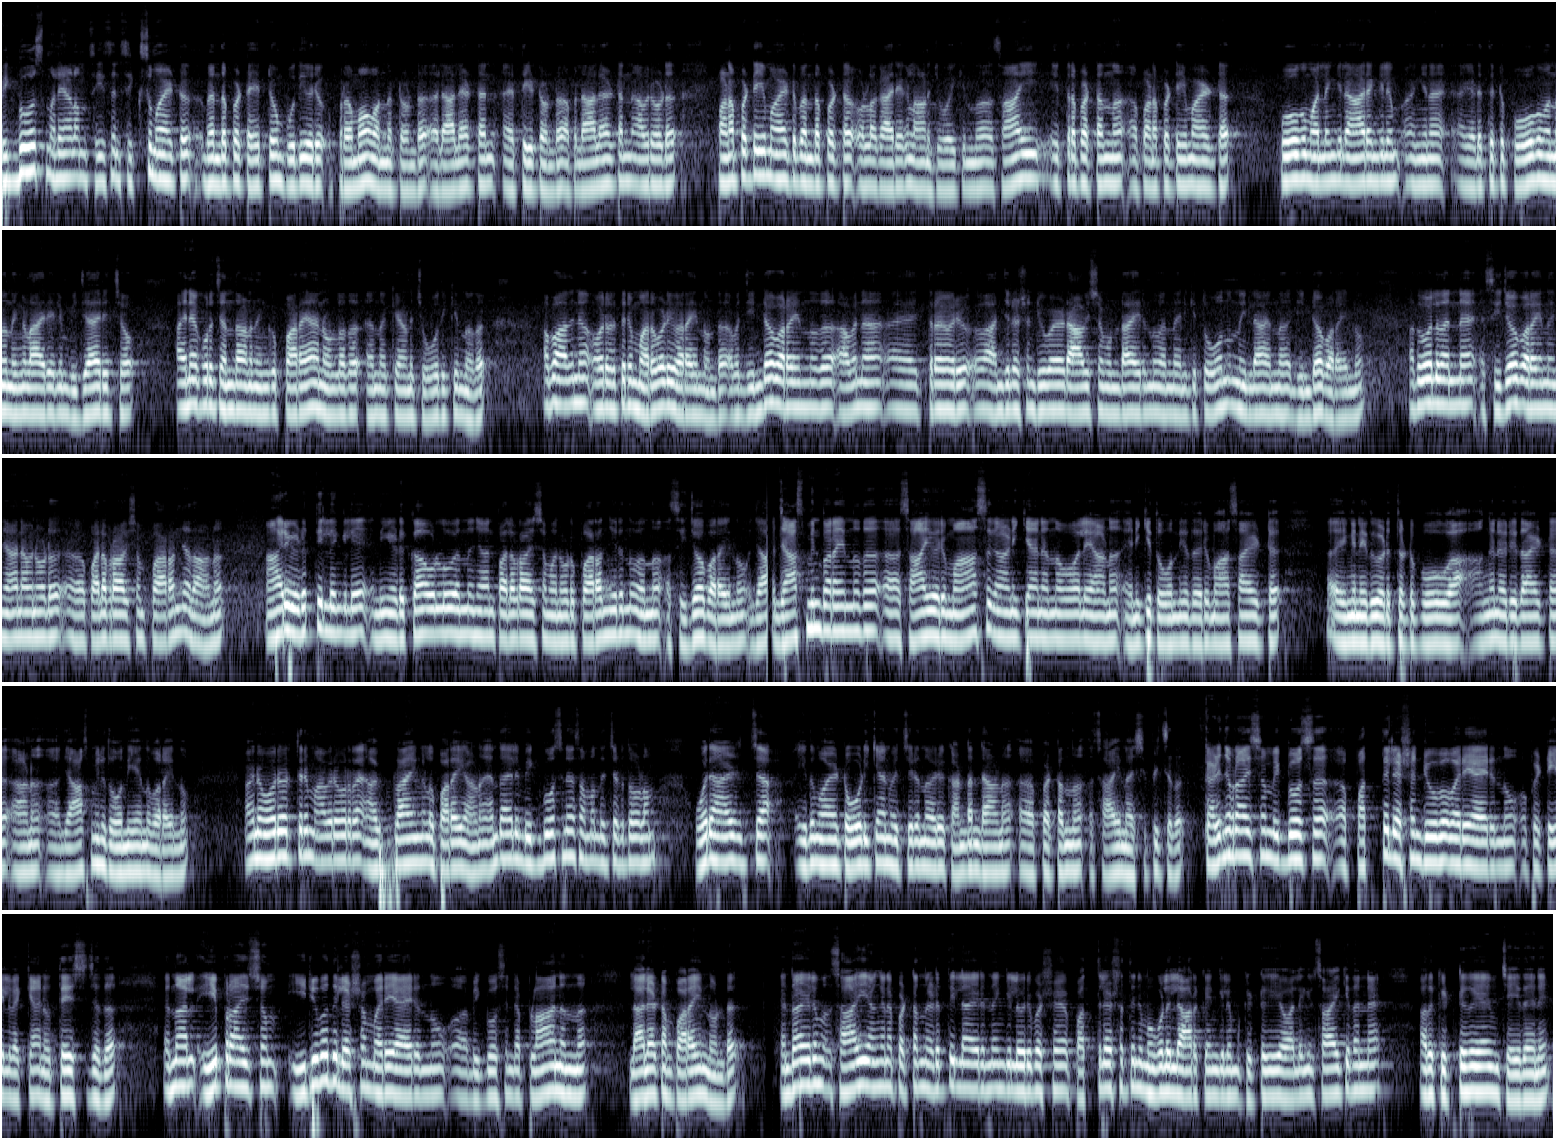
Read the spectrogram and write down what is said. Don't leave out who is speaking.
Speaker 1: Big Boss Malayalam season സിക്സുമായിട്ട് ബന്ധപ്പെട്ട് ഏറ്റവും പുതിയൊരു പ്രമോ വന്നിട്ടുണ്ട്. ലാലേട്ടൻ എത്തിയിട്ടുണ്ട്. അപ്പോൾ ലാലേട്ടൻ അവരോട് പണപ്പെട്ടിയുമായിട്ട് ബന്ധപ്പെട്ട് ഉള്ള കാര്യങ്ങളാണ് ചോദിക്കുന്നത്. സായി ഇത്ര പെട്ടെന്ന് പണപ്പെട്ടിയുമായിട്ട് പോകും അല്ലെങ്കിൽ ആരെങ്കിലും ഇങ്ങനെ എടുത്തിട്ട് പോകുമെന്ന് നിങ്ങൾ ആരെങ്കിലും വിചാരിച്ചോ? അതിനെക്കുറിച്ച് എന്താണ് നിങ്ങൾക്ക് പറയാനുള്ളത് എന്നൊക്കെയാണ് ചോദിക്കുന്നത്. അപ്പോൾ അതിന് ഓരോരുത്തരും മറുപടി പറയുന്നുണ്ട്. അപ്പോൾ ജിൻഡോ പറയുന്നത് അവന് ഇത്ര ഒരു അഞ്ച് ലക്ഷം രൂപയുടെ ആവശ്യമുണ്ടായിരുന്നു എന്ന് എനിക്ക് തോന്നുന്നില്ല എന്ന് ജിൻഡോ പറയുന്നു. അതുപോലെ തന്നെ സിജോ പറയുന്നു ഞാൻ അവനോട് പല പ്രാവശ്യം പറഞ്ഞതാണ്. ആരും എടുത്തില്ലെങ്കിൽ നീ എടുക്കാവുള്ളൂ എന്ന് ഞാൻ പല പ്രാവശ്യം അവനോട് പറഞ്ഞിരുന്നു എന്ന് സിജോ പറയുന്നു. ജാസ്മിൻ പറയുന്നത് സായി ഒരു മാസ് കാണിക്കാൻ എന്ന പോലെയാണ് എനിക്ക് തോന്നിയത്. ഒരു മാസമായിട്ട് ഇങ്ങനെ ഇതും എടുത്തിട്ട് പോവുക അങ്ങനെ ഒരു ഇതായിട്ട് ആണ് ജാസ്മിന് തോന്നിയതെന്ന് പറയുന്നു. അങ്ങനെ ഓരോരുത്തരും അവരവരുടെ അഭിപ്രായങ്ങൾ പറയുകയാണ്. എന്തായാലും ബിഗ് ബോസിനെ സംബന്ധിച്ചിടത്തോളം ഒരാഴ്ച ഇതുമായിട്ട് ഓടിക്കാൻ വെച്ചിരുന്ന ഒരു കണ്ടന്റാണ് പെട്ടെന്ന് സായി നശിപ്പിച്ചത്. കഴിഞ്ഞ പ്രാവശ്യം ബിഗ് ബോസ് പത്ത് ലക്ഷം രൂപ വരെയായിരുന്നു പെട്ടിയിൽ വെക്കാൻ ഉദ്ദേശിച്ചത്. എന്നാൽ ഈ പ്രാവശ്യം ഇരുപത് ലക്ഷം വരെയായിരുന്നു ബിഗ് ബോസിന്റെ പ്ലാൻ എന്ന് ലാലേട്ടൻ പറയുന്നുണ്ട്. എന്തായാലും സായി അങ്ങനെ പെട്ടെന്ന് എടുത്തില്ലായിരുന്നെങ്കിൽ ഒരു പക്ഷേ പത്ത് ലക്ഷത്തിന് മുകളിൽ ആർക്കെങ്കിലും കിട്ടുകയോ അല്ലെങ്കിൽ സായിക്ക് തന്നെ അത് കിട്ടുകയും ചെയ്തേനെ.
